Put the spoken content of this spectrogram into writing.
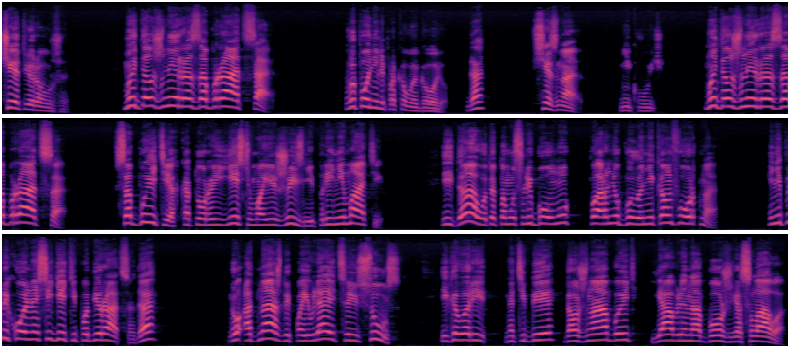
Четверо уже. Мы должны разобраться. Вы поняли, про кого я говорю, да? Все знают, Ник Вуич. Мы должны разобраться в событиях, которые есть в моей жизни, принимать их. И да, вот этому слепому парню было некомфортно. И не прикольно сидеть и побираться, да? Но однажды появляется Иисус и говорит, на тебе должна быть явлена Божья слава.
